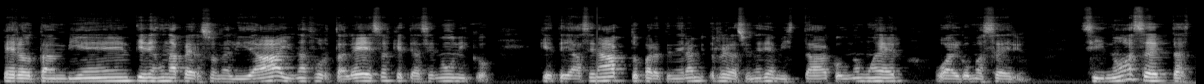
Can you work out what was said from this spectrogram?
pero también tienes una personalidad y unas fortalezas que te hacen único, que te hacen apto para tener relaciones de amistad con una mujer o algo más serio. Si no aceptas,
